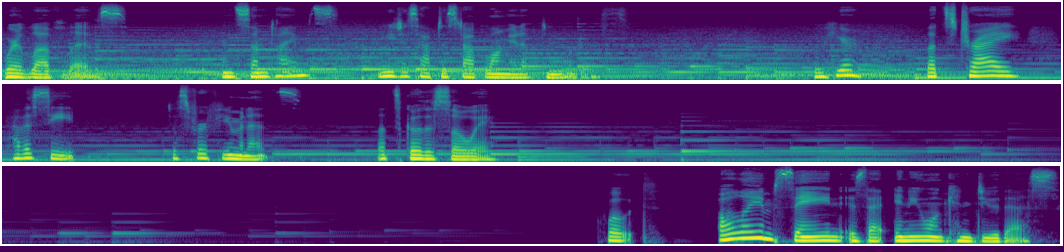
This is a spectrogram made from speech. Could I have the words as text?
where love lives. And sometimes we just have to stop long enough to notice. So, here, let's try, have a seat just for a few minutes. Let's go the slow way. Quote All I am saying is that anyone can do this.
